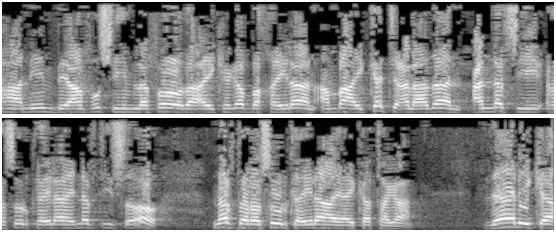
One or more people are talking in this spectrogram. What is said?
ahaanin bianfusihim lafahooda ay kaga bakhaylaan amba ay ka jeclaadaan can nafsihi rasuulka ilaahay naftiisa oo nafta rasuulka ilaahay ay ka tagaan. dalika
